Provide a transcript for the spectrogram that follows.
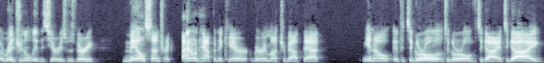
originally the series was very male centric. I don't happen to care very much about that. You know, if it's a girl, it's a girl. If it's a guy, it's a guy.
